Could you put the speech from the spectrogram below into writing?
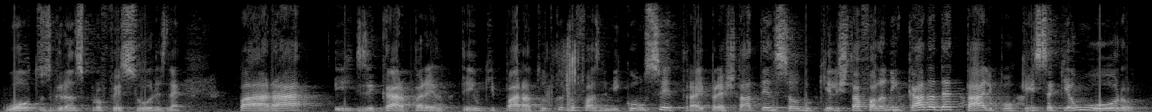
com outros grandes professores, né? Parar e dizer, cara, peraí, eu tenho que parar tudo que eu tô fazendo, me concentrar e prestar atenção no que ele está falando em cada detalhe, porque isso aqui é um ouro.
